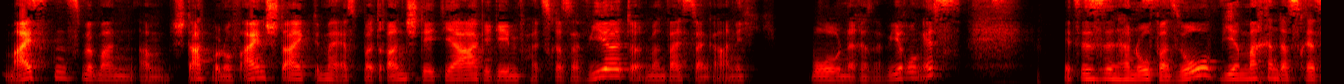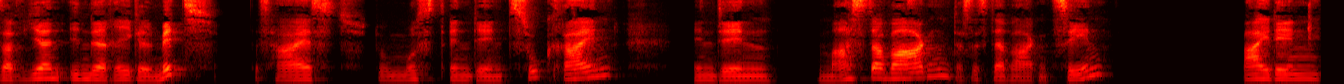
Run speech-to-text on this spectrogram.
meistens, wenn man am Startbahnhof einsteigt, immer erstmal dran steht, ja, gegebenenfalls reserviert und man weiß dann gar nicht, wo eine Reservierung ist. Jetzt ist es in Hannover so, wir machen das Reservieren in der Regel mit. Das heißt, du musst in den Zug rein, in den Masterwagen, das ist der Wagen 10, bei den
